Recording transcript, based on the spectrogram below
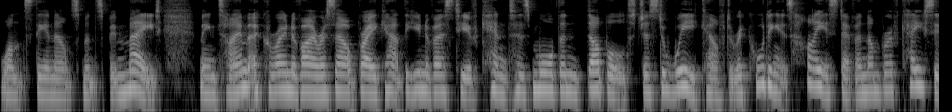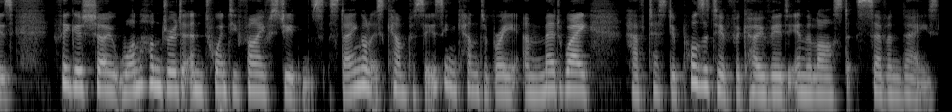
once the announcement's been made. Meantime, a coronavirus outbreak at the University of Kent has more than doubled just a week after recording its highest ever number of cases. Figures show 125 students staying on its campuses in Canterbury and Medway have tested positive for COVID in the last seven days.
